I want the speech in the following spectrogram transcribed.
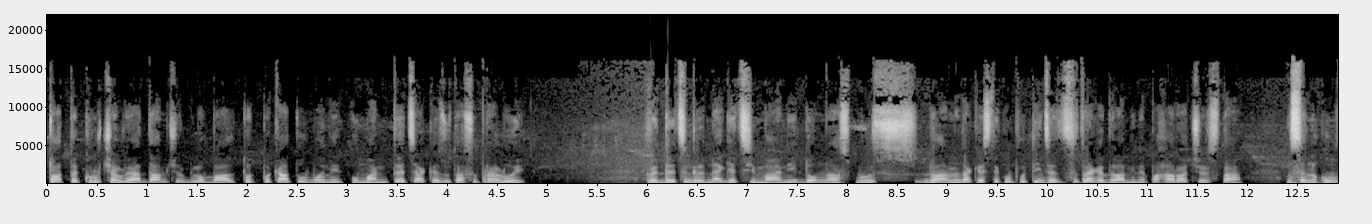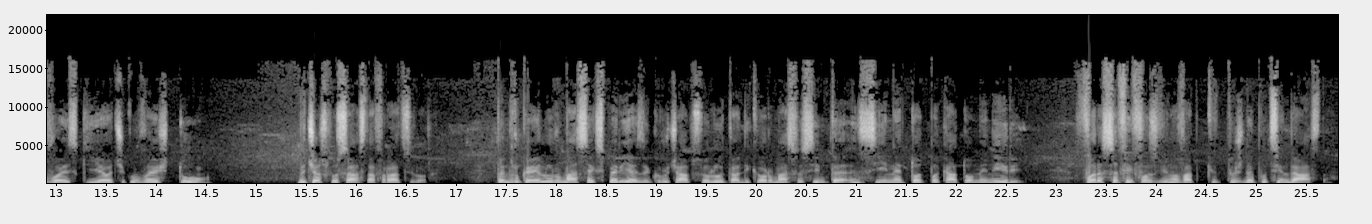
toată crucea lui Adam cel global, tot păcatul umanității a căzut asupra Lui. Vedeți, în grădina Ghețimanii, Domnul a spus, Doamne, dacă este cu putință să treacă de la mine paharul acesta, însă nu cum voiesc eu, ci cum voiești Tu. De ce a spus asta, fraților? Pentru că el urma să experieze crucea absolută, adică urma să simtă în sine tot păcatul omenirii, fără să fi fost vinovat cât de puțin de asta.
